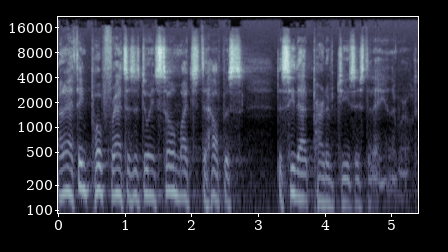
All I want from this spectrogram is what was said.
and I think Pope Francis is doing so much to help us to see that part of Jesus today in the world.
